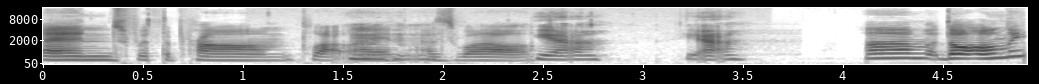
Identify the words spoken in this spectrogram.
end with the prom plotline mm-hmm. as well. Yeah, yeah. Um, the only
